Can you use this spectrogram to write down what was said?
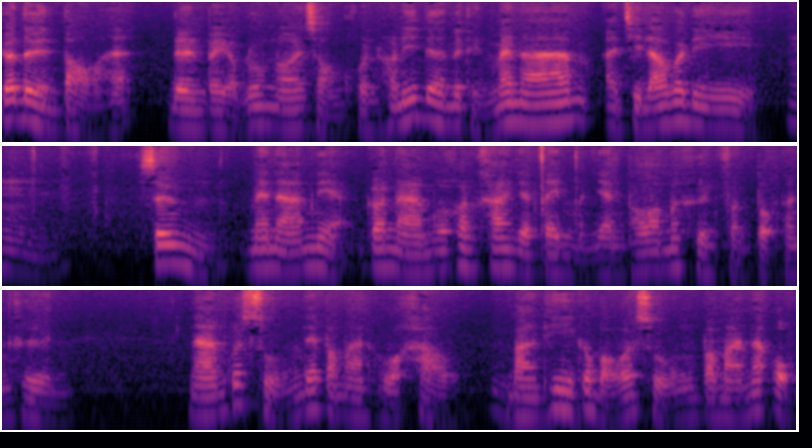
ก็เดินต่อฮะ เดินไปกับลูกน้อยสองคนคราวนี้เดินไปถึงแม่น้ำอจิรวดี อืมซึ่งแม่น้ำเนี่ย ก็น้ำก็ค่อนข้างจะเต็มเหมือนกันเพราะว่าเมื่อคืนฝนตกทั้งคืน น้ำก็สูงได้ประมาณหัวเขา่า บางที่ก็บอกว่าสูงประมาณหน้าอก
